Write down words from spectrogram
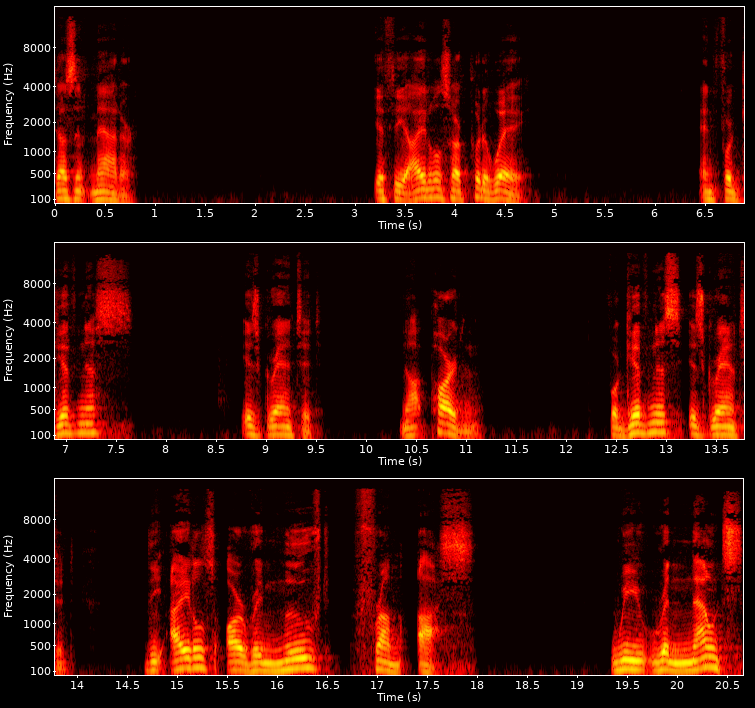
Doesn't matter. If the idols are put away and forgiveness is granted, not pardon, forgiveness is granted, the idols are removed from us. We renounce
